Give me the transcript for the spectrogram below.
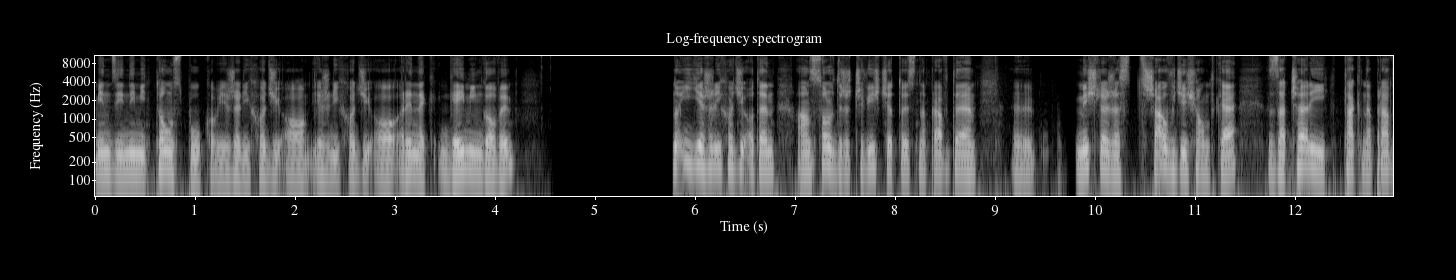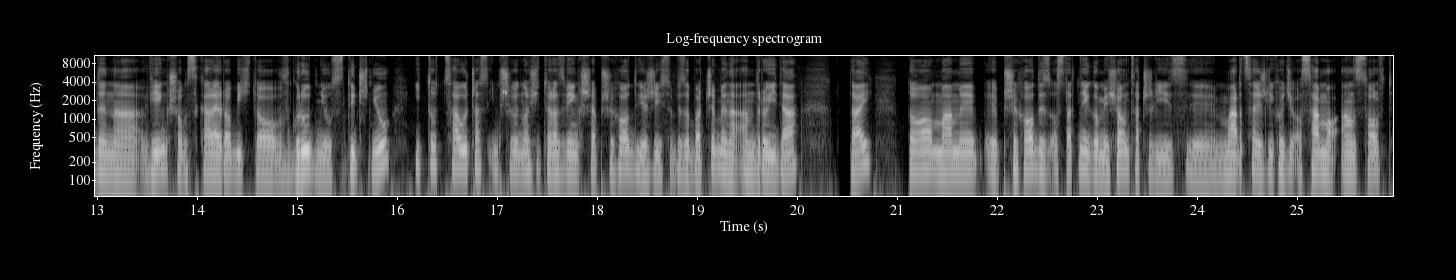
między innymi tą spółką, jeżeli chodzi o, jeżeli chodzi o rynek gamingowy. No i jeżeli chodzi o ten Unsolved, rzeczywiście to jest naprawdę, y, myślę, że strzał w dziesiątkę. Zaczęli tak naprawdę na większą skalę robić to w grudniu, styczniu i to cały czas im przynosi coraz większe przychody. Jeżeli sobie zobaczymy na Androida tutaj, to mamy y, przychody z ostatniego miesiąca, czyli z y, marca, jeżeli chodzi o samo Unsolved,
